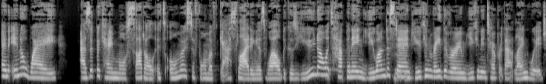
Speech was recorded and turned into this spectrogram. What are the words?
And in a way, as it became more subtle, it's almost a form of gaslighting as well because you know what's happening, you understand, mm-hmm. you can read the room, you can interpret that language.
